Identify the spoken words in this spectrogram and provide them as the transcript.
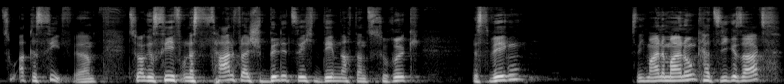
zu aggressiv, ja, zu aggressiv und das Zahnfleisch bildet sich demnach dann zurück. Deswegen, ist nicht meine Meinung, hat sie gesagt.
